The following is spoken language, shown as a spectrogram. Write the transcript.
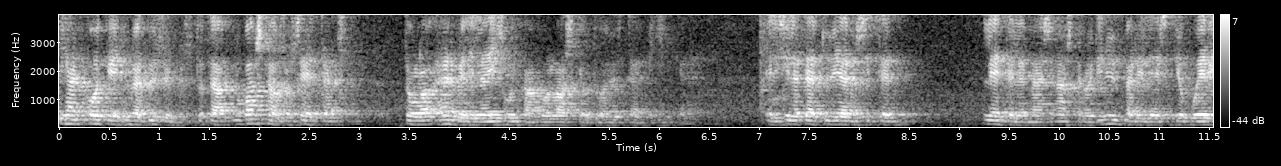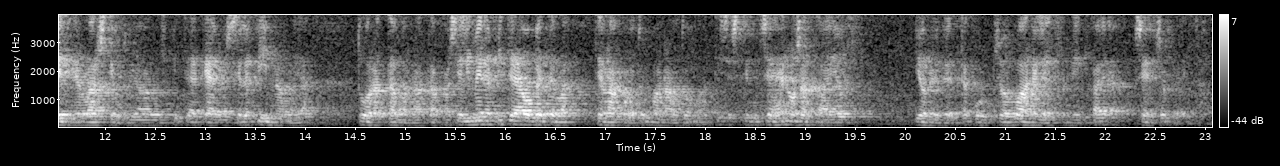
ihan oikein hyvä kysymys. Tota, no vastaus on se, että tuolla härvelillä ei suinkaan voi laskeutua yhtään mihinkään. Eli sillä täytyy jäädä sitten lentelemään sen asteroidin ympärille ja sitten joku erillinen laskeutuja-alus pitää käydä siellä pinnalla ja tuoda tavaraa takaisin. Eli meidän pitää opetella telakoitumaan automaattisesti, mutta sehän osataan jo, jo nyt, että kun se on vain elektroniikkaa ja sensoreita.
